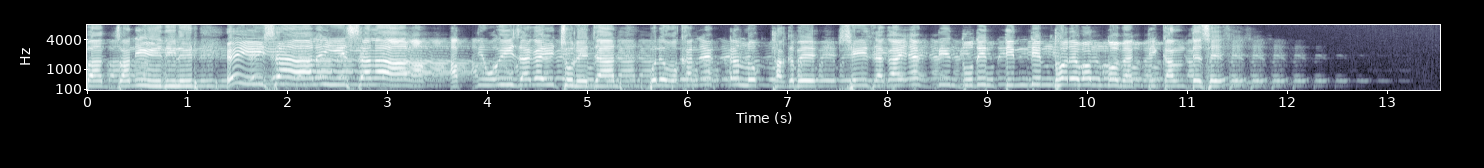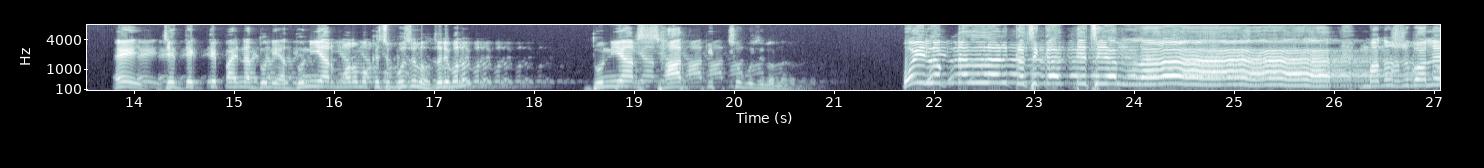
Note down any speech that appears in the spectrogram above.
পাক জানিয়ে দিলেন, এই ঈসা আলাইহিস সালাম, আপনি ওই জায়গায় চলে যান। বলে, ওখানে একটা লোক থাকবে, সেই জায়গায় একদিন, দুদিন, তিন দিন ধরে বন্ধ ব্যক্তি কাঁদতেছে। এই যে দেখতে পায় না দুনিয়া, দুনিয়ার মর্ম কিছু বুঝলো? যদি বলো। দুনিয়ার স্বাদ কিচ্ছু বুঝলো না। ওই লোকটা আল্লাহর কাছে কাঁদতেছে, আল্লাহ। মানুষ বলে,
